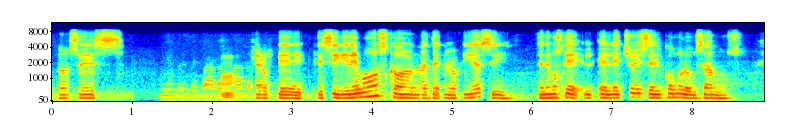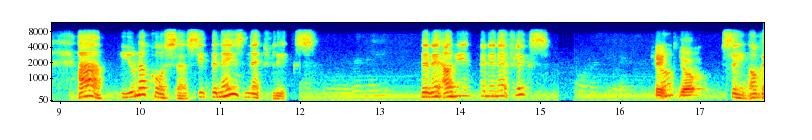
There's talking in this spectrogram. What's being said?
Entonces, creo que, que seguiremos con la tecnología, sí, tenemos que, el hecho es el cómo lo usamos. Ah, y una cosa, si tenéis Netflix, ¿alguien tiene Netflix? Sí, yo. Sí, ok.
